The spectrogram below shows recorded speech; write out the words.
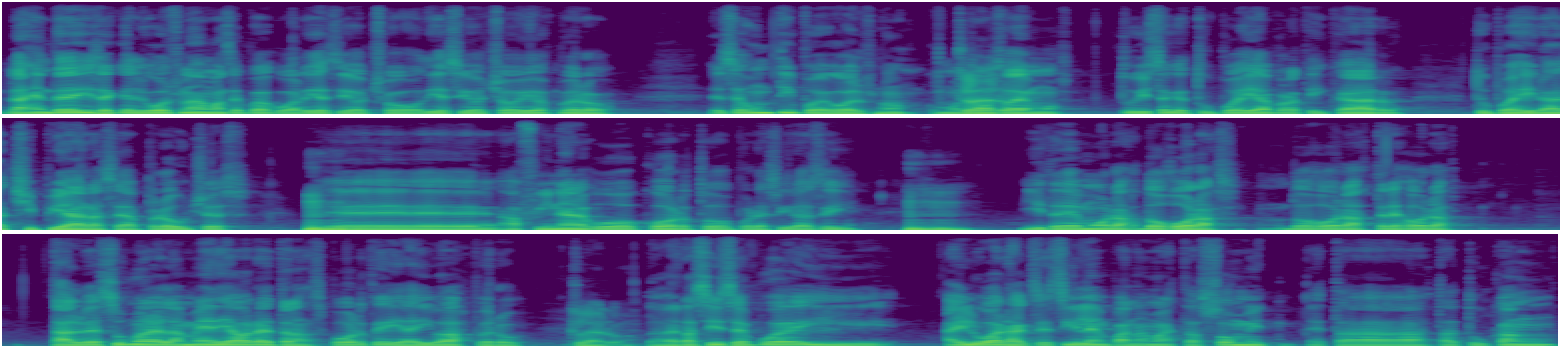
la gente dice que el golf nada más se puede jugar 18, 18 hoyos, pero ese es un tipo de golf, ¿no? Como Claro. todos sabemos. Tú dices que tú puedes ir a practicar, tú puedes ir a chipear, hacer approaches, Ujú. eh, afinar el juego corto, por decir así, Ujú. y te demoras dos horas, dos horas, tres horas. Tal vez súmale la media hora de transporte y ahí vas, pero Claro. la verdad sí se puede y hay lugares accesibles en Panamá. Está Summit, está, está Tucán,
